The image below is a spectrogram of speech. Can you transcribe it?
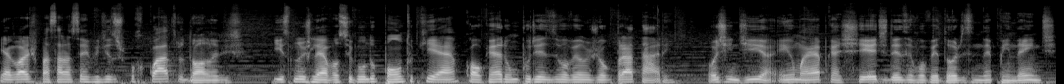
e agora passaram a ser vendidos por 4 dólares. Isso nos leva ao segundo ponto, que é qualquer um podia desenvolver um jogo para Atari. Hoje em dia, em uma época cheia de desenvolvedores independentes,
